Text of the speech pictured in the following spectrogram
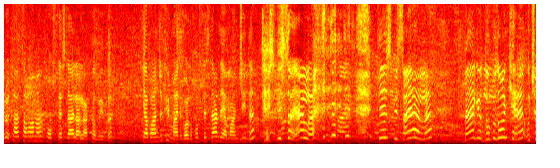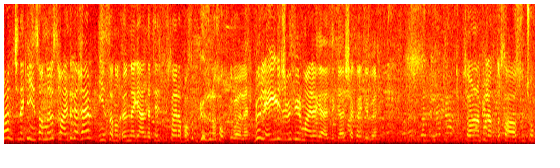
rötar tamamen hosteslerle alakalıydı. Yabancı firmaydı bu arada. Hostesler de yabancıydı. Tespih sayarla. Tespih sayarla. Belki 9-10 kere uçağın içindeki insanları saydı ve her insanın önüne geldiğinde tespih sayara basıp gözüne soktu böyle. Böyle ilginç bir firmayla geldik ya şaka gibi. Sonra pilot da sağ olsun çok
